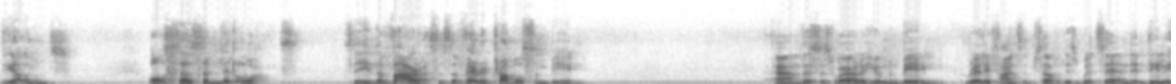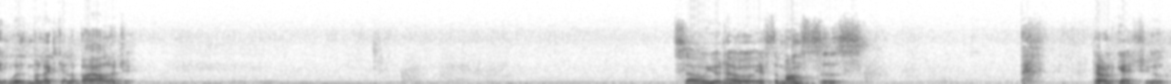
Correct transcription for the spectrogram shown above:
the elements, also some little ones. See, the virus is a very troublesome being. And this is where a human being really finds himself at his wits' end in dealing with molecular biology. So, you know, if the monsters don't get you,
